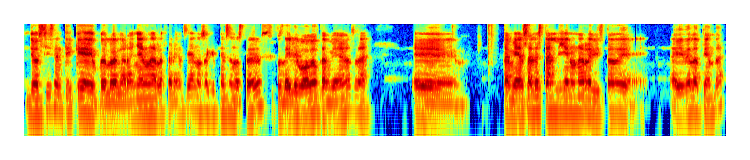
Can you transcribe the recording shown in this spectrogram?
yo sí sentí que pues, lo de la araña era una referencia, no sé qué piensan ustedes, pues Daily Bogle también, o sea, eh, también sale Stan Lee en una revista de ahí de la tienda.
